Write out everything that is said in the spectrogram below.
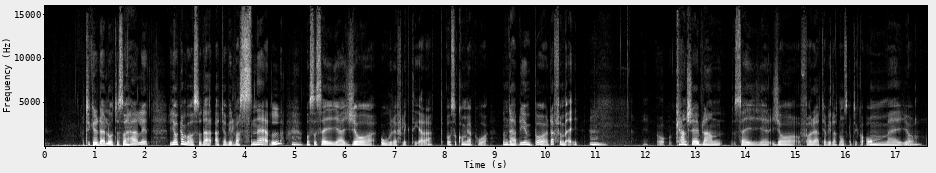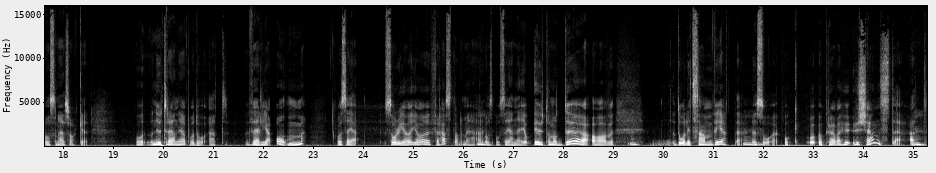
Jag tycker det där låter så härligt. Jag kan vara så där att jag vill vara snäll mm. och så säger jag ja oreflekterat och så kommer jag på, men det här blir ju en börda för mig. Mm. Och kanske jag ibland säger ja för att jag vill att någon ska tycka om mig och, mm. och såna här saker. Och, och, nu tränar jag på då att välja om och säga Sorry, jag, jag förhastade mig här mm. och, och, säga nej. Och utan att dö av mm. Dåligt samvete. Mm. Så, och, och, och, pröva hur, hur känns det att mm.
